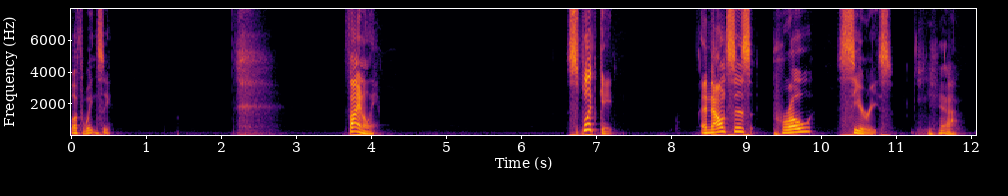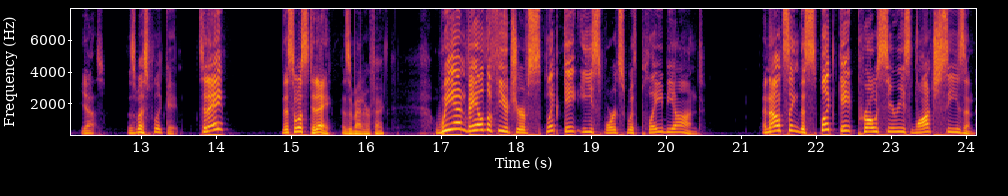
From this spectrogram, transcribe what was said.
We'll have to wait and see. Finally, Splitgate announces Pro Series. Yeah. Yes, this is by Splitgate. Today, this was today, as a matter of fact, we unveiled the future of Splitgate esports with Play Beyond, announcing the Splitgate Pro Series launch season.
